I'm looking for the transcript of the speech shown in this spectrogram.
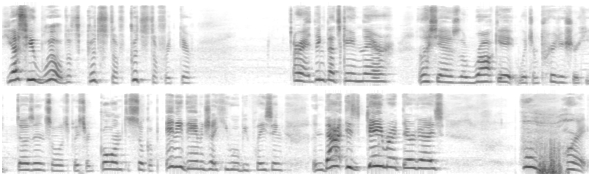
Yes, he will. That's good stuff. Good stuff right there. Alright, I think that's game there. Unless he has the rocket, which I'm pretty sure he doesn't. So let's place our golem to soak up any damage that he will be placing. And that is game right there, guys. Alright.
